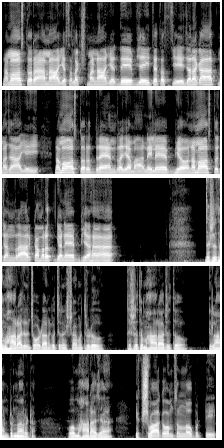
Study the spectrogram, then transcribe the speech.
నమోస్తు రామాయ సలక్ష్మణాయ దేవ్యై చ తస్యై జనకాత్మజాయై। నమోస్తు రుద్రేంద్రయ మానిలేభ్యో నమోస్తు చంద్రార్కమరుద్గణేభ్య। దశరథ మహారాజుని చూడడానికి వచ్చిన విశ్వామిత్రుడు దశరథ మహారాజుతో ఇలా అంటున్నారట ఓ మహారాజా ఇక్ష్వాక వంశంలో పుట్టి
